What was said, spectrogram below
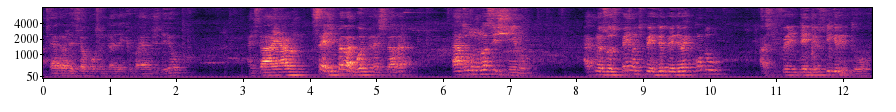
até agradecer a oportunidade que o Bahia nos deu. A gente estava em Sergipe Alagoas, na estrada, tava todo mundo assistindo. Aí começou os pênaltis, perdeu, perdeu, aí quando acho que foi Denilson que gritou.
